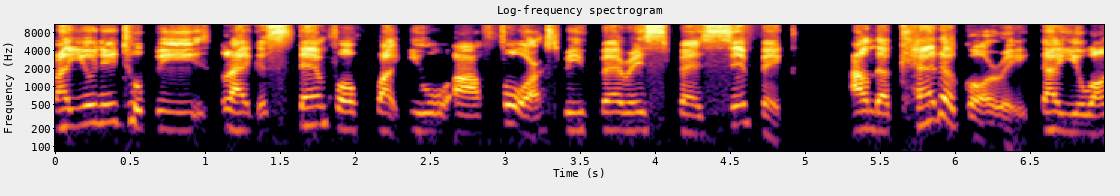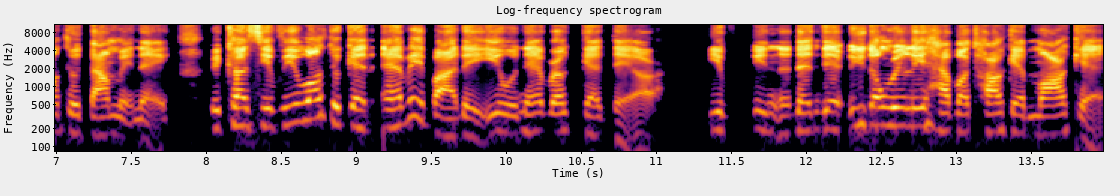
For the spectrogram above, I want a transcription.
But you need to be like stand for what you are for. Be very specific on the category that you want to dominate. Because if you want to get everybody you will never get there if you then you don't really have a target market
